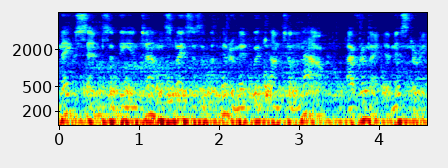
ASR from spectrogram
makes sense of the internal spaces of the pyramid which until now have remained a mystery.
